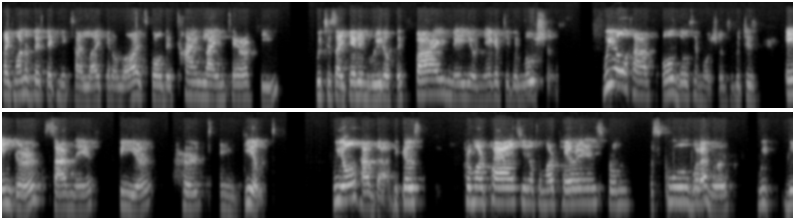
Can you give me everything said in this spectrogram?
like one of the techniques I like it a lot, it's called the timeline therapy, which is like getting rid of the five major negative emotions we all have all those emotions, which is anger, sadness, fear, hurt, and guilt. We all have that because from our past, you know, from our parents, from the school, whatever, we we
